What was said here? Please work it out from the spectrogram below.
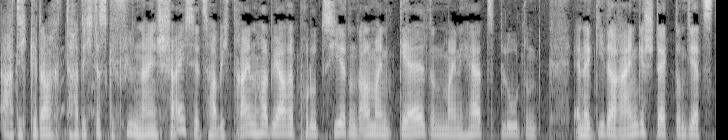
hatte ich gedacht, hatte ich das Gefühl, nein, scheiße, jetzt habe ich dreieinhalb Jahre produziert und all mein Geld und mein Herzblut und Energie da reingesteckt und jetzt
